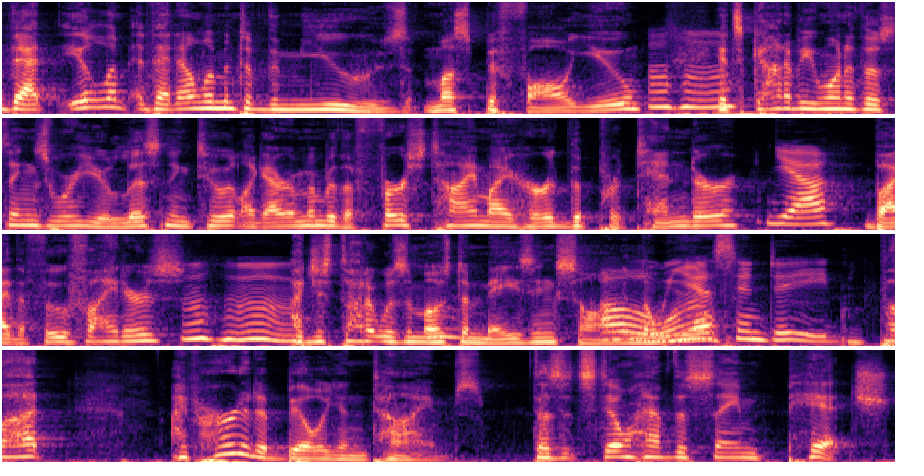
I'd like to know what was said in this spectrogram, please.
that ele- that element of the muse must befall you. Mm-hmm. It's got to be one of those things where you're listening to it. Like I remember the first time I heard "The Pretender" Yeah. by the Foo Fighters. Mm-hmm. I just thought it was the most amazing song in the Oh, world. yes, indeed. but I've heard it a billion times. Does it still have the same pitch?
